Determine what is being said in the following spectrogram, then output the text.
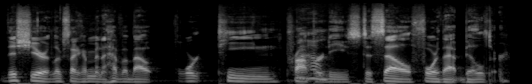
This year, it looks like I'm going to have about 14 properties to sell for that builder.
